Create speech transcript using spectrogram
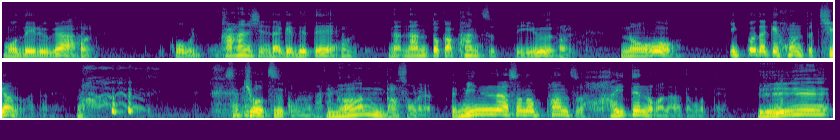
モデルが、はい。こう下半身だけ出て、はい。ななんとかパンツっていうはい。のを一個だけ本と違うのがあったのよ。その共通項の中になんだそれ。でみんなそのパンツ履いてんのかなと思って。ええ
